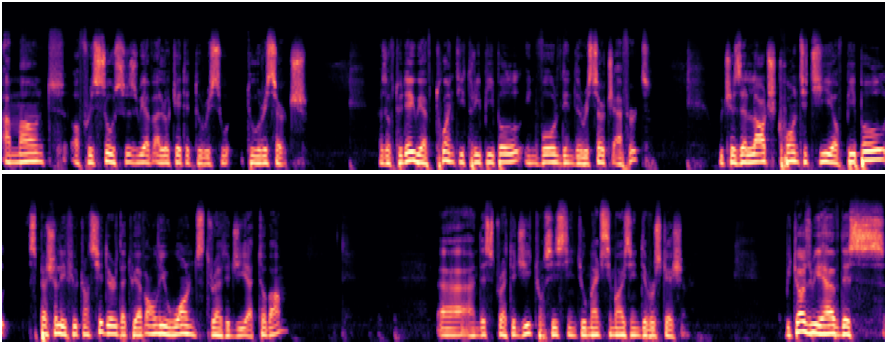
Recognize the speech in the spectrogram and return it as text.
amount of resources we have allocated to, resu- to research. As of today, we have 23 people involved in the research effort, which is a large quantity of people, especially if you consider that we have only one strategy at Tobam uh, and this strategy consists into maximizing diversification. Because we have this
